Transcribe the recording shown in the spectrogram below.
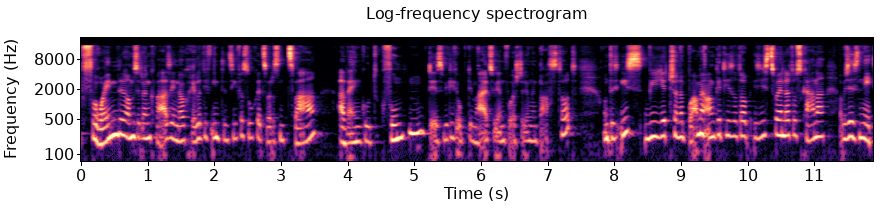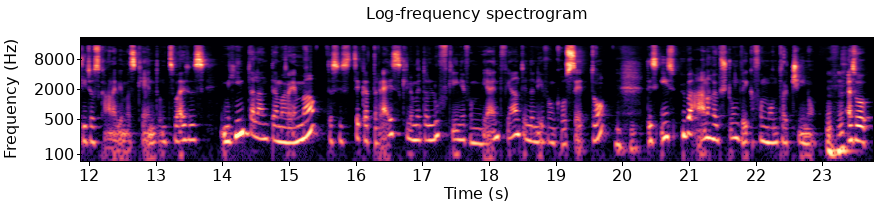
Freunde haben sie dann quasi nach relativ intensiver Suche 2002 ein Weingut gefunden, das wirklich optimal zu ihren Vorstellungen passt hat. Und das ist, wie ich jetzt schon ein paar Mal angeteasert habe, es ist zwar in der Toskana, aber es ist nicht die Toskana, wie man es kennt. Und zwar ist es im Hinterland der Maremma, das ist ca. 30 Kilometer Luftlinie vom Meer entfernt, in der Nähe von Grosseto. Mhm. Das ist über eineinhalb Stunden weg von Montalcino. Mhm. Also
